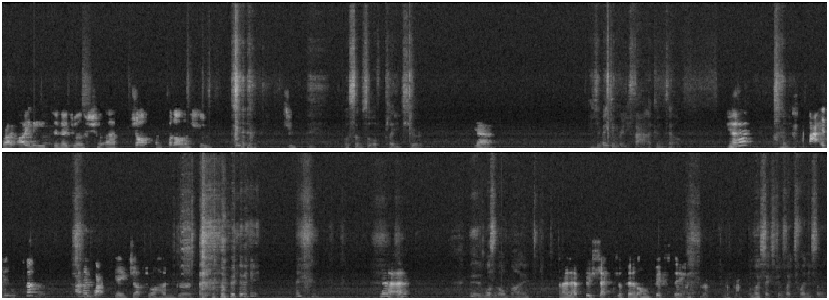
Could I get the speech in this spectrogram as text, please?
Right, I need to go to a sh uh, shop and put on a shoe. Shoe. or some sort of plaid shirt. Yeah. Did you make him really fat? I couldn't tell. Yeah? Fat it was covered. I know wax gauge up to 100. really? Yeah. It wasn't on mine. And I left this sex appeal on 50. Well, my sex feels like 20 something.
